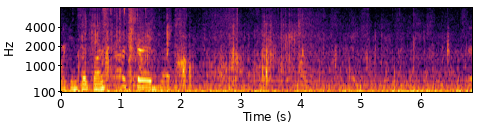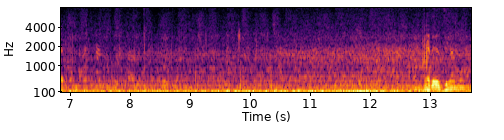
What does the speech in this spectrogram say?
working so far. That's good. Teresina, né? I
